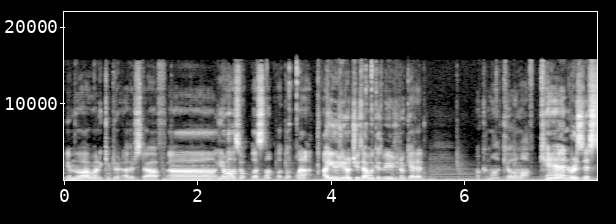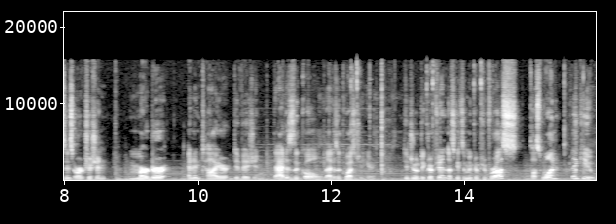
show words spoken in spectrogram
Even though I want to keep doing other stuff. Uh, you know what? Let's, let's not... Why not? I usually don't choose that one because we usually don't get it. Oh, come on. Kill them off. Can resistance or attrition murder an entire division? That is the goal. That is a question here. Digital decryption. Let's get some encryption for us. Plus one. Thank you.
